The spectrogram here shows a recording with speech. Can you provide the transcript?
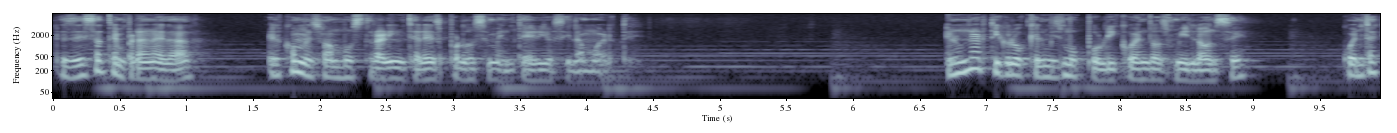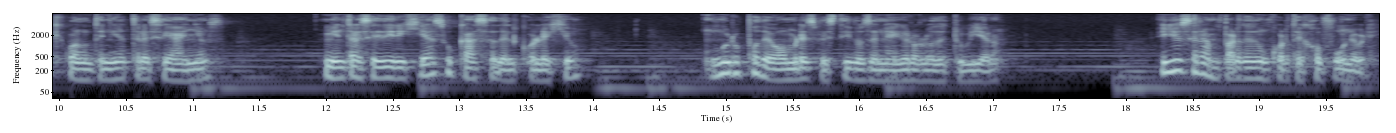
Desde esa temprana edad, él comenzó a mostrar interés por los cementerios y la muerte. En un artículo que él mismo publicó en 2011, cuenta que cuando tenía 13 años, mientras se dirigía a su casa del colegio, un grupo de hombres vestidos de negro lo detuvieron. Ellos eran parte de un cortejo fúnebre,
